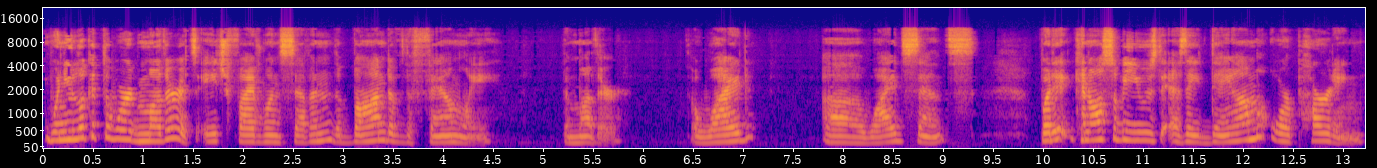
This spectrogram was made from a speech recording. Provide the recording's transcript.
when you look at the word mother, it's H517, the bond of the family, the mother, a wide, uh, wide sense, but it can also be used as a dam or parting.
